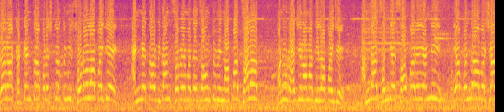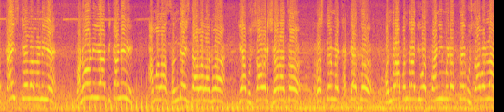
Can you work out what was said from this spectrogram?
जर हा खड्ड्यांचा प्रश्न तुम्ही सोडवला पाहिजे अन्यथा विधानसभेमध्ये जाऊन तुम्ही नापास झालात म्हणून राजीनामा दिला पाहिजे. आमदार संजय सावकारे यांनी या पंधरा वर्षात काहीच केलेलं नाहीये. म्हणून या ठिकाणी आम्हाला संदेश द्यावा लागला की या भुसावळ शहराचं रस्त्यामुळे खड्ड्याचं पंधरा पंधरा दिवस पाणी मिळत नाही भुसावळला.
